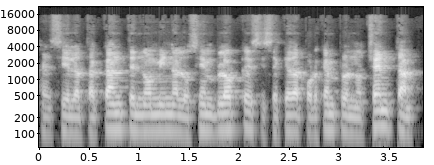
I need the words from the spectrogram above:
eh, si el atacante no mina los 100 bloques y se queda, por ejemplo, en 80?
